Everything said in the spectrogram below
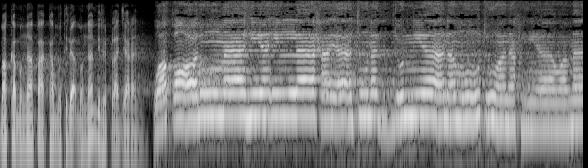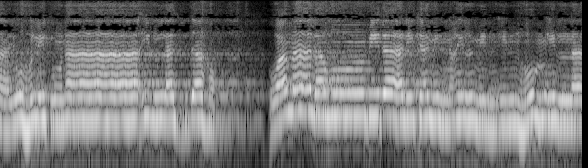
maka mengapa kamu tidak mengambil pelajaran? وقالوا ما هي إلا حياتنا الدنيا نموت ونحيا وما يهلكنا إلا الدهر وما لهم بذلك من علم إن هم إلا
